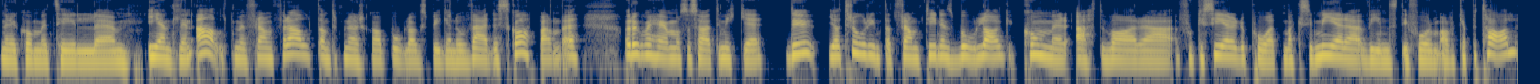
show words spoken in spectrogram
när det kommer till eh, egentligen allt, men framför allt entreprenörskap, bolagsbyggande och värdeskapande. Och då kom jag hem och så sa jag till Micke, du, jag tror inte att framtidens bolag kommer att vara fokuserade på att maximera vinst i form av kapital,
